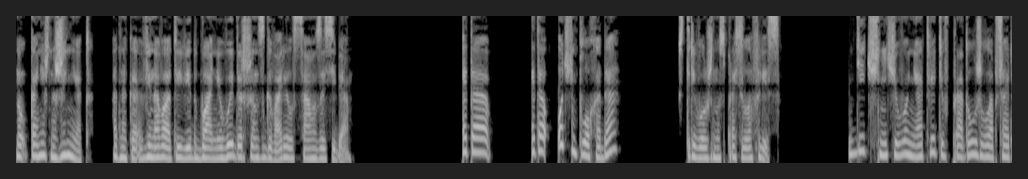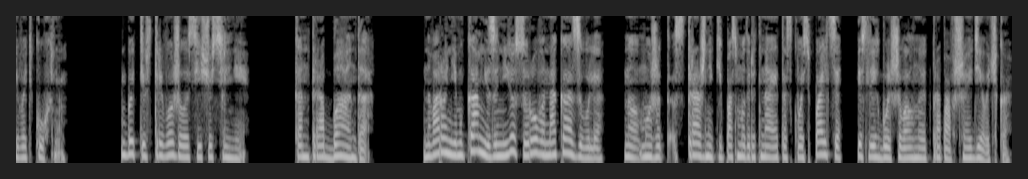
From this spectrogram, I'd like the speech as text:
Ну, конечно же, нет. Однако виноватый вид бани Выдершинс говорил сам за себя. «Это... это очень плохо, да?» — встревоженно спросила Флис. Дич, ничего не ответив, продолжил обшаривать кухню. Бетти встревожилась еще сильнее. Контрабанда! На Вороньем камне за нее сурово наказывали, но, может, стражники посмотрят на это сквозь пальцы, если их больше волнует пропавшая девочка.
